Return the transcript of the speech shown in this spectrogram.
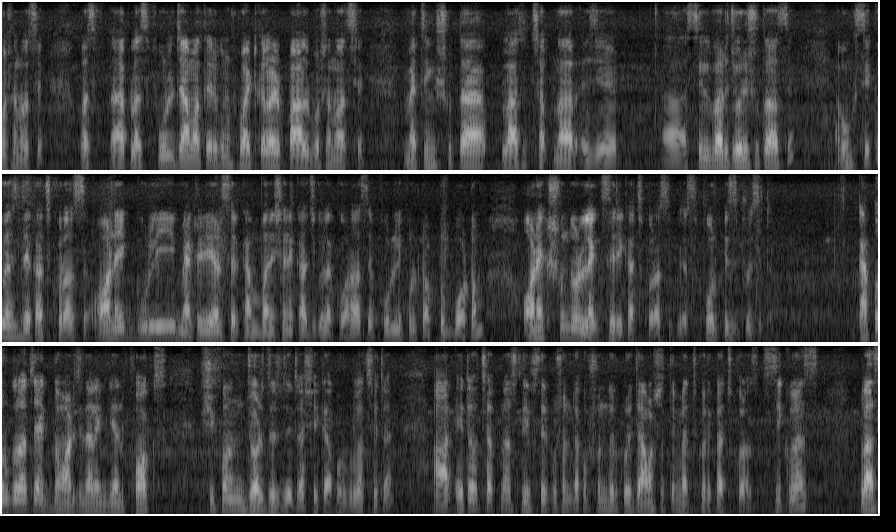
বসানো আছে। প্লাস প্লাস ফুল জামাতে এরকম হোয়াইট কালারের পাল বসানো আছে। ম্যাচিং সুতা, প্লাস হচ্ছে আপনার এই যে সিলভার জরি সুতা আছে এবং সিকোয়েন্স দিয়ে কাজ করা আছে। অনেকগুলি ম্যাটেরিয়ালসের কম্বাইনেশনে কাজগুলো করা আছে। Fully full top to bottom অনেক সুন্দর লাক্সারি কাজ করা আছে বিয়ার্স ফোর পিস ড্রেস এটা। কাপড়গুলো আছে একদম অরিজিনাল ইন্ডিয়ান ফক্স শিফন জর্জের যেটা, সেই কাপড়গুলো আছে এটা। আর এটা হচ্ছে আপনার স্লিভসের পোশনটা, খুব সুন্দর করে জামার সাথে ম্যাচ করে কাজ করা আছে। Sequence plus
